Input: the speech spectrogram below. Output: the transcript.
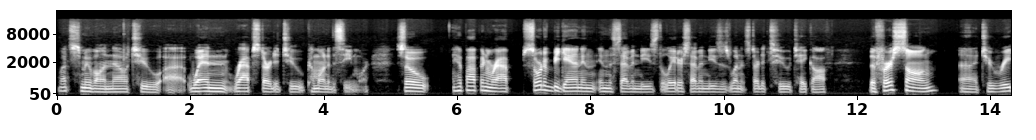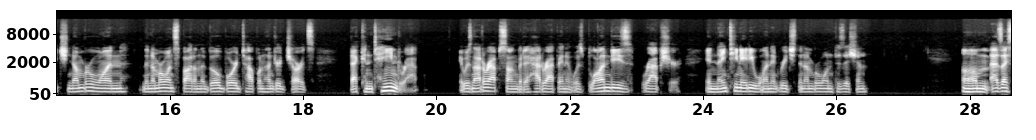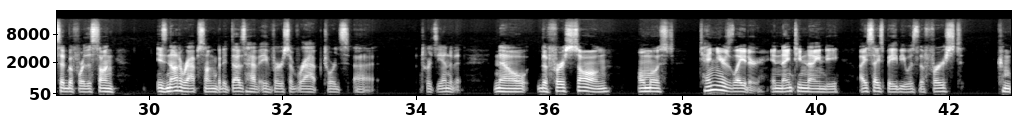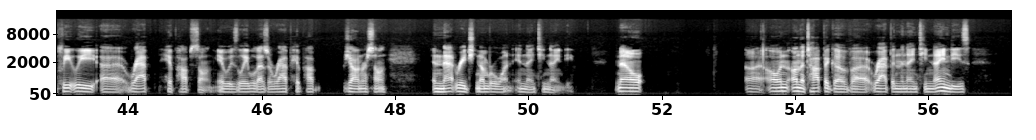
let's move on now to uh, when rap started to come onto the scene more. So hip hop and rap sort of began in, in the 70s. The later 70s is when it started to take off. The first song uh, to reach number one, the number one spot on the Billboard Top 100 charts that contained rap. It was not a rap song, but it had rap in it. Was Blondie's Rapture. In 1981, it reached the number one position. Um, as I said before, this song is not a rap song, but it does have a verse of rap towards uh, towards the end of it. Now, the first song, almost ten years later, in 1990, "Ice Ice Baby" was the first completely uh, rap hip hop song. It was labeled as a rap hip hop genre song, and that reached number one in 1990. Now, uh, on on the topic of uh, rap in the 1990s,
